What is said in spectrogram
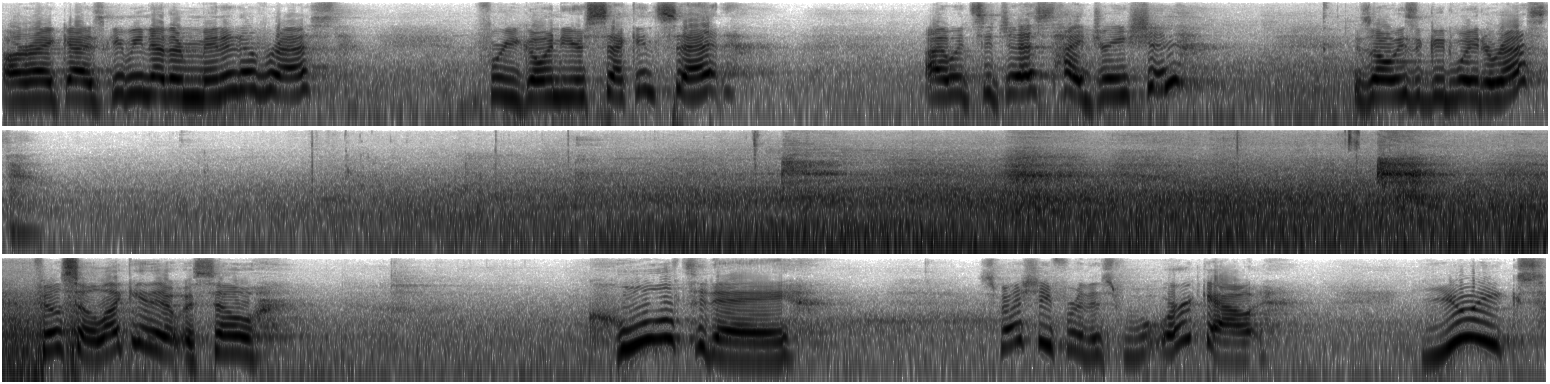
All right, guys, give me another minute of rest before you go into your second set. I would suggest hydration is always a good way to rest. Feel so lucky that it was so cool today, especially for this workout. Yoicks.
